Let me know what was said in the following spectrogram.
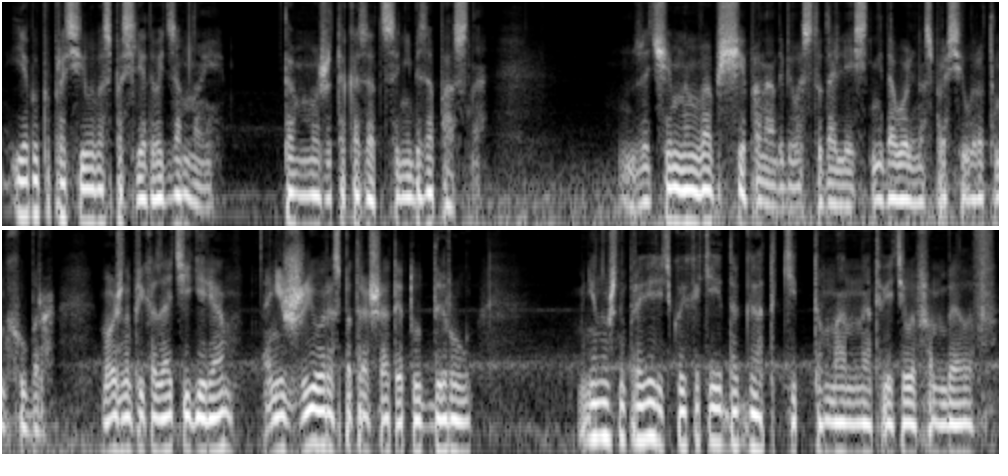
я бы попросила вас последовать за мной». Там может оказаться небезопасно. «Зачем нам вообще понадобилось туда лезть?» — недовольно спросил Ротенхубер. «Можно приказать егерям. Они живо распотрошат эту дыру». «Мне нужно проверить кое-какие догадки», — туманно ответила фон Беллов.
